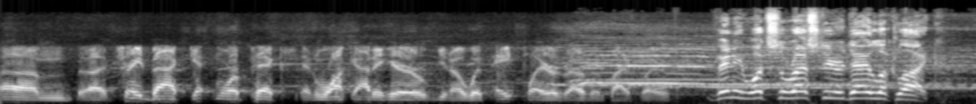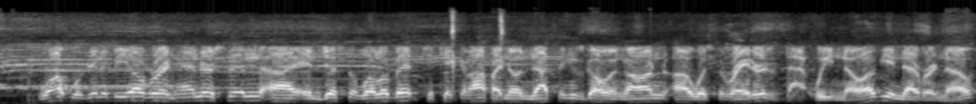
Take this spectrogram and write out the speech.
um, uh, trade back, get more picks, and walk out of here, you know, with eight players rather than five players. Vinny, what's the rest of your day look like? Well, we're going to be over in Henderson uh, in just a little bit to kick it off. I know nothing's going on uh, with the Raiders that we know of. You never know.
